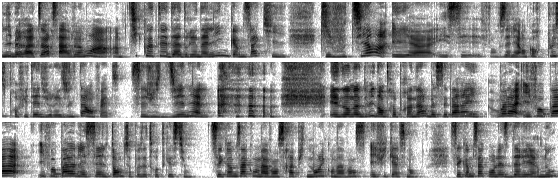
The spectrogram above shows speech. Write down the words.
libérateur, ça a vraiment un, petit côté d'adrénaline comme ça qui, qui vous tient et, euh, et c'est, vous allez encore plus profiter du résultat en fait. C'est juste génial. et dans notre vie d'entrepreneur, ben, c'est pareil. Voilà, il faut pas, il faut pas laisser le temps de se poser trop de questions. C'est comme ça qu'on avance rapidement et qu'on avance efficacement. C'est comme ça qu'on laisse derrière nous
